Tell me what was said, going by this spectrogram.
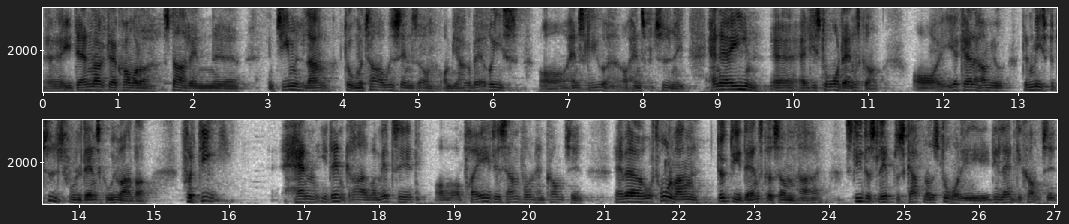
Øh, I Danmark der kommer der snart en, øh, en time lang dokumentarudsendelse om, om Jacob A. Ries og hans liv og hans betydning. Han er en øh, af de store danskere, og jeg kalder ham jo den mest betydningsfulde danske udvandrer, fordi han i den grad var med til at, at præge det samfund, han kom til. Der har været utrolig mange dygtige danskere, som har slidt og slæbt og skabt noget stort i det land, de kom til.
